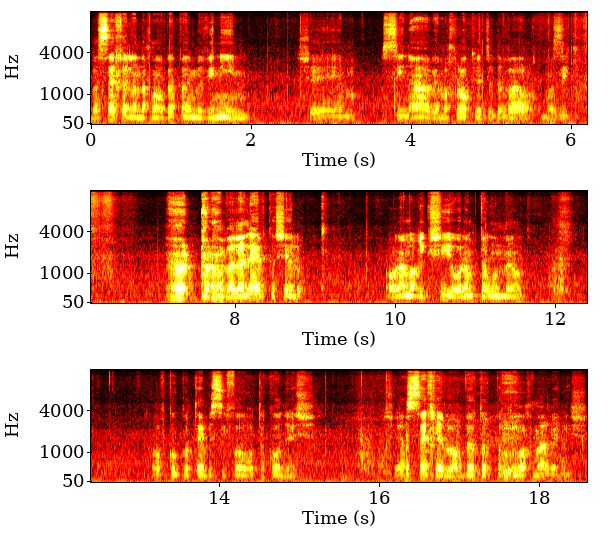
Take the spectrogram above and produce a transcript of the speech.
בשכל אנחנו הרבה פעמים מבינים ששנאה ומחלוקת זה דבר מזיק. אבל הלב קשה לו. העולם הרגשי הוא עולם טעון מאוד. הרב קוק כותב בספרו אורות הקודש שהשכל הוא הרבה יותר פתוח מהרגש.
